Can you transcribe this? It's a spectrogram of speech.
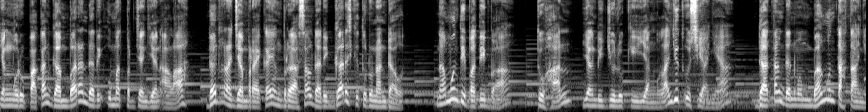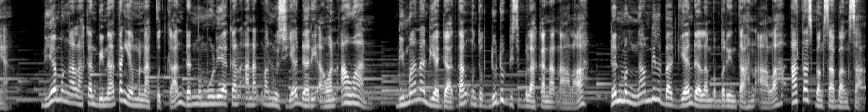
yang merupakan gambaran dari umat perjanjian Allah dan raja mereka yang berasal dari garis keturunan Daud. Namun tiba-tiba, Tuhan yang dijuluki yang lanjut usianya datang dan membangun tahtanya. Dia mengalahkan binatang yang menakutkan dan memuliakan anak manusia dari awan-awan, di mana dia datang untuk duduk di sebelah kanan Allah dan mengambil bagian dalam pemerintahan Allah atas bangsa-bangsa.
